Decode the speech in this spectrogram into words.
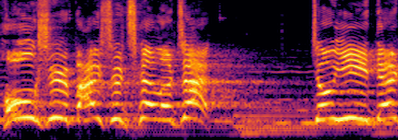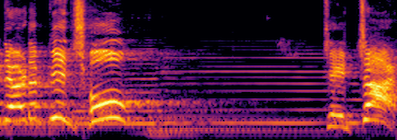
红事白事欠了债，就一点点的变穷。这债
